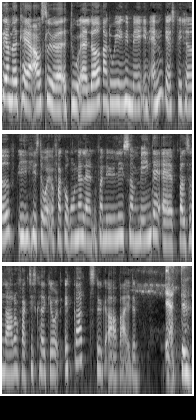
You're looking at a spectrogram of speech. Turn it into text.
dermed kan jeg afsløre, at du er lodret uenig med en anden gæst, vi havde i Historier fra Coronaland for nylig, som mente, at Bolsonaro faktisk havde gjort et godt stykke arbejde. Ja, det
